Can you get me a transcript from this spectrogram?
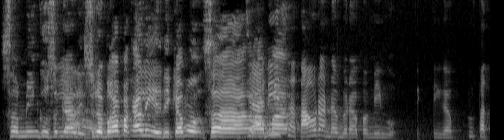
Seminggu sekali. Iya. Sudah berapa kali jadi kamu Jadi selama setahun ada berapa minggu? Tiga empat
